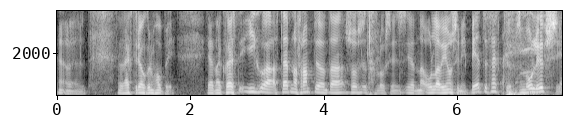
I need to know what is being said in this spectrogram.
þekktur í okkur um hópi hérna, hverst íhuga stefna frambjóðanda sósélistaflóksins, hérna Ólafi Jónssoni betur þekktur sem Óli Ufsi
